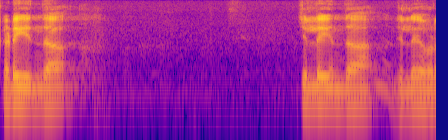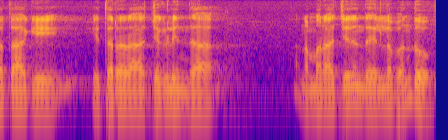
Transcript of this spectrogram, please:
ಕಡೆಯಿಂದ, ಜಿಲ್ಲೆಯಿಂದ, ಜಿಲ್ಲೆಯ ಹೊರತಾಗಿ ಇತರ ರಾಜ್ಯಗಳಿಂದ ನಮ್ಮ ರಾಜ್ಯದಿಂದ ಎಲ್ಲ ಬಂದು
